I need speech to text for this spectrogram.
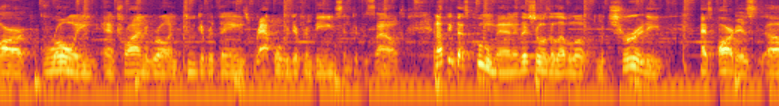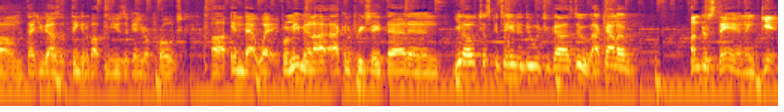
are growing and trying to grow and do different things, rap over different beats and different sounds. And I think that's cool, man. And that shows a level of maturity as artists um, that you guys are thinking about the music and your approach uh, in that way. For me, man, I, I can appreciate that, and you know, just continue to do what you guys do. I kind of understand and get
